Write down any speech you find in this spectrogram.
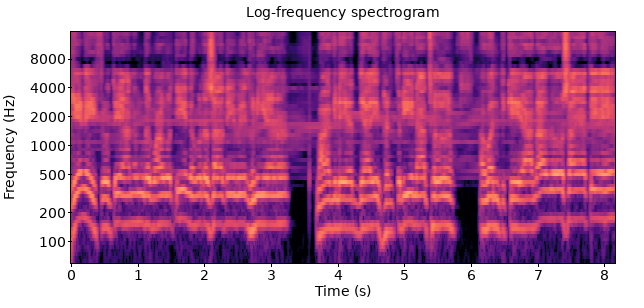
जेणे श्रोते आनंद पावती नवरसा देवे धुनिया। मागिले अध्यायी भर्तरी नाथ अवंतिके आला व्यवसायाते।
